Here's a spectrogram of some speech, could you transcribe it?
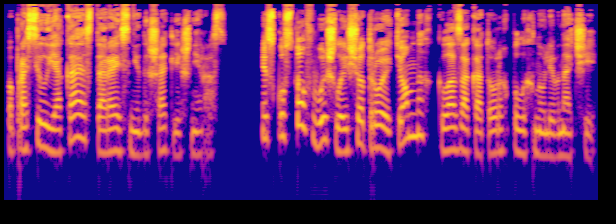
попросил я Кая, стараясь не дышать лишний раз. Из кустов вышло еще трое темных, глаза которых полыхнули в ночи.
